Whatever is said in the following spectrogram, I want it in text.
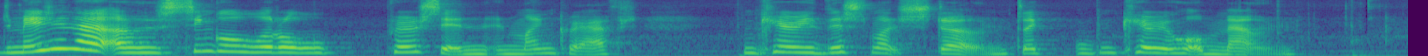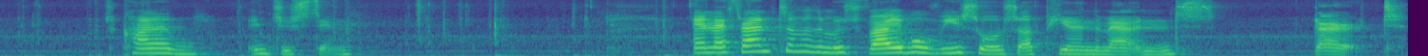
It's amazing that a single little person in Minecraft can carry this much stone. It's like you can carry a whole mountain. It's kind of interesting. And I found some of the most valuable resource up here in the mountains. Dirt.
